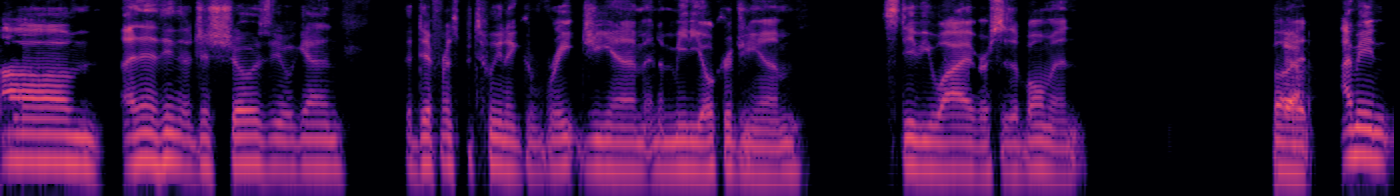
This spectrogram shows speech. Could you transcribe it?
um, and I think that just shows you again the difference between a great GM and a mediocre GM, Stevie Y versus a Bowman. But yeah. I mean,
